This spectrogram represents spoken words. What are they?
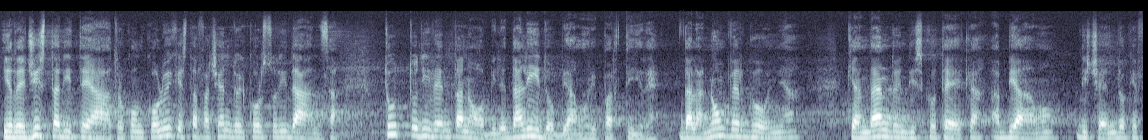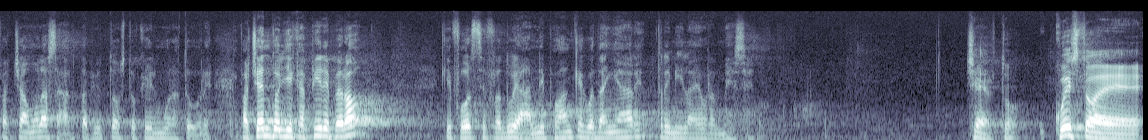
il regista di teatro, con colui che sta facendo il corso di danza, tutto diventa nobile, da lì dobbiamo ripartire, dalla non vergogna che andando in discoteca abbiamo dicendo che facciamo la sarta piuttosto che il muratore, facendogli capire però che forse fra due anni può anche guadagnare 3.000 euro al mese. Certo, questo è,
